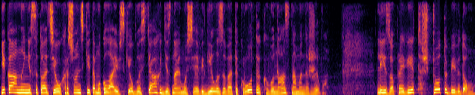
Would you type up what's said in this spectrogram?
Яка нині ситуація у Херсонській та Миколаївській областях? Дізнаємося від Єлизавети Кротик. Вона з нами наживо. Лізо, привіт. Що тобі відомо?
